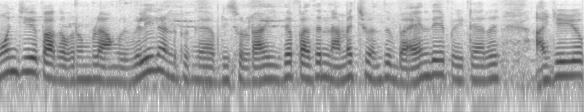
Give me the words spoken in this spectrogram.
மூஞ்சியே பார்க்க விரும்பல அவங்கள வெளியில் அனுப்புங்க அப்படி சொல்கிறாரு இதை பார்த்து நமச்சு வந்து பயந்தே போயிட்டாரு. ஐயோ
